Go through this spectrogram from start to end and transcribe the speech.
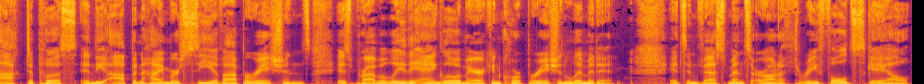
octopus in the Oppenheimer Sea of Operations is probably the Anglo American Corporation Limited. Its investments are on a threefold scale,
